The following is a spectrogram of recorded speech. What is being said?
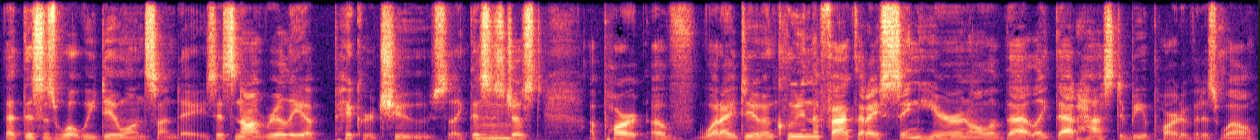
that this is what we do on Sundays. It's not really a pick or choose. Like, this mm. is just a part of what I do, including the fact that I sing here and all of that. Like, that has to be a part of it as well.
